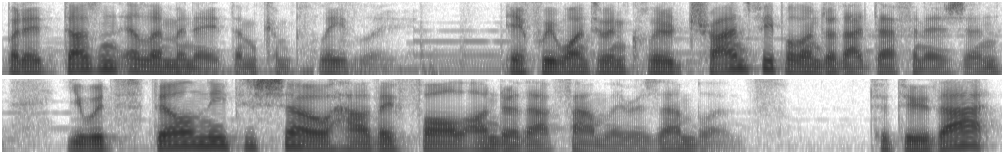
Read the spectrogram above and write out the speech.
but it doesn't eliminate them completely. If we want to include trans people under that definition, you would still need to show how they fall under that family resemblance. To do that,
